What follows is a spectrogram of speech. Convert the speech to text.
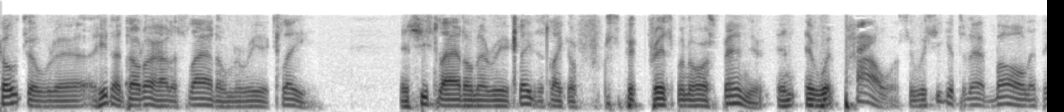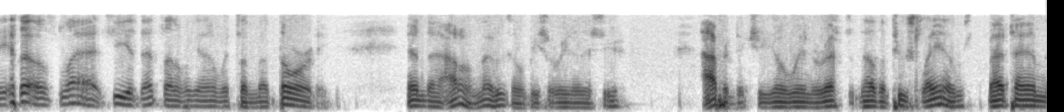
coach over there. He done taught her how to slide on the red clay and she slide on that red clay just like a Frenchman or a Spaniard, and, and with power. So when she get to that ball at the end of the slide, she is that son of a gun with some authority. And uh, I don't know who's going to be Serena this year. I predict she's going to win the rest of the other two slams. By the time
